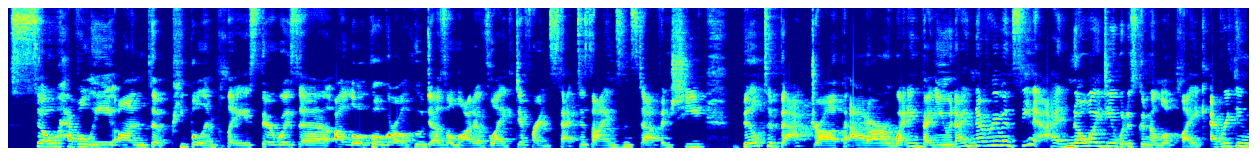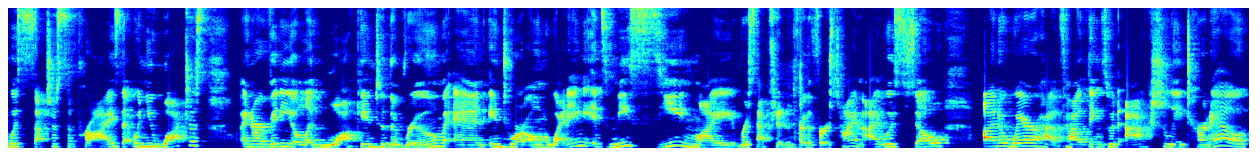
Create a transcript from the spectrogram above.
so heavily on the people in place. There was a, a local girl who does a lot of like different set designs and stuff. And she built a backdrop at our wedding venue, and I'd never even seen it. I had no idea what it was going to look like. Everything was such a surprise that when you watch us in our video, like walk into the room and into our own wedding, it's me seeing my reception for the first time. I was so unaware of how things would actually turn out.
